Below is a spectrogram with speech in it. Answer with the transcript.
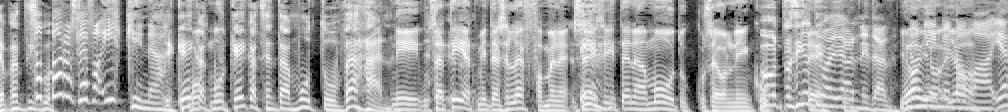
Ja, mä, Se on niinku- paras leffa ikinä. ja keikat, Mut- mut- keikat sentään muuttuu vähän. Niin, mutta sä tiedät, miten se leffa menee. Se ei siitä enää muutu, kun se on niin kuin Mutta silti mä jännitän. Joo, no joo, nimenomaan. Ja,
